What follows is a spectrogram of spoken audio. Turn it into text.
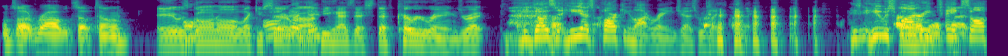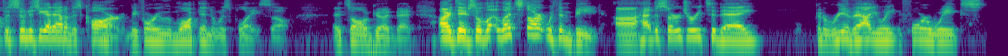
What's up, Rob? What's up, Tone? Hey, what's Oh. going on? Like you Oh, said, good, Rob, Dave. he has that Steph Curry range, right? He does. He has parking lot range, as we like to say. He's, he was I don't know firing takes that. off as soon as he got out of his car before he walked into his place. So it's all good, man. All right, Dave. So let, us start with Embiid. Uh, had the surgery today. Going to reevaluate in four weeks.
